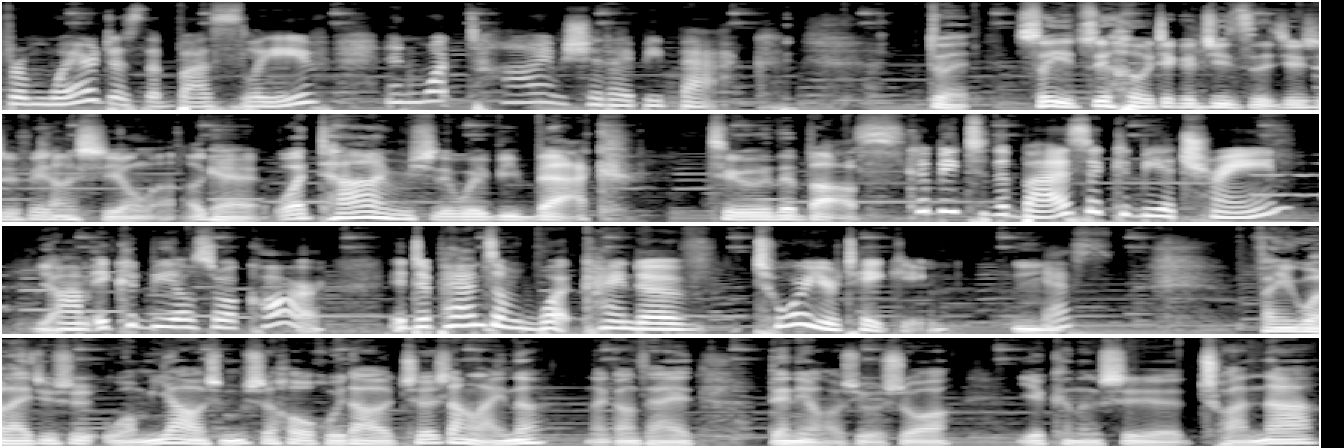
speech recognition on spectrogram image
From where does the bus leave? And what time should I be back? 对，所以最后这个句子就是非常实用了。OK，What、time should we be back to the bus？ Could be to the bus, it could be a train, Yeah. um, it could be also a car. It depends on what kind of tour you're taking. 嗯 Yes? 翻译过来就是我们要什么时候回到车上来呢？那刚才 Danny 老师有说，也可能是船呐、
